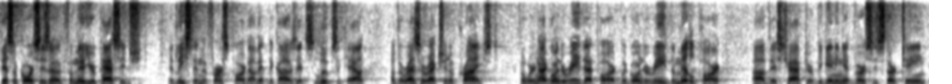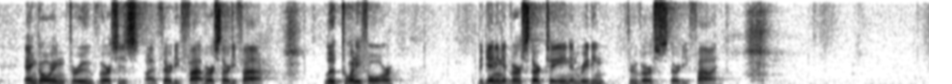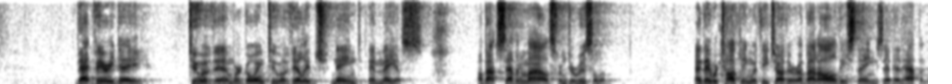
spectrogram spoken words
This, of course, is a familiar passage, at least in the first part of it, because it's Luke's account of the resurrection of Christ. But we're not going to read that part. We're going to read the middle part of this chapter, beginning at verses 13 and going through verses uh, 35, verse 35. Luke 24, beginning at verse 13 and reading through verse 35. That very day, two of them were going to a village named Emmaus, about seven miles from Jerusalem. And they were talking with each other about all these things that had happened.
